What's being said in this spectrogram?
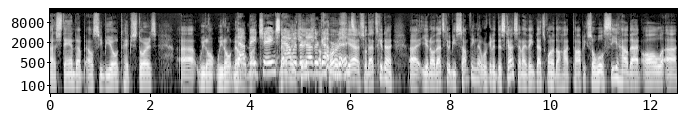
uh, stand-up LCBO type stores. Uh, we don't we don't know. That may change that now may with another of government. Course, yeah, so that's gonna uh, you know that's gonna be something that we're gonna discuss, and I think that's one of the hot topics. So we'll see how that all uh,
